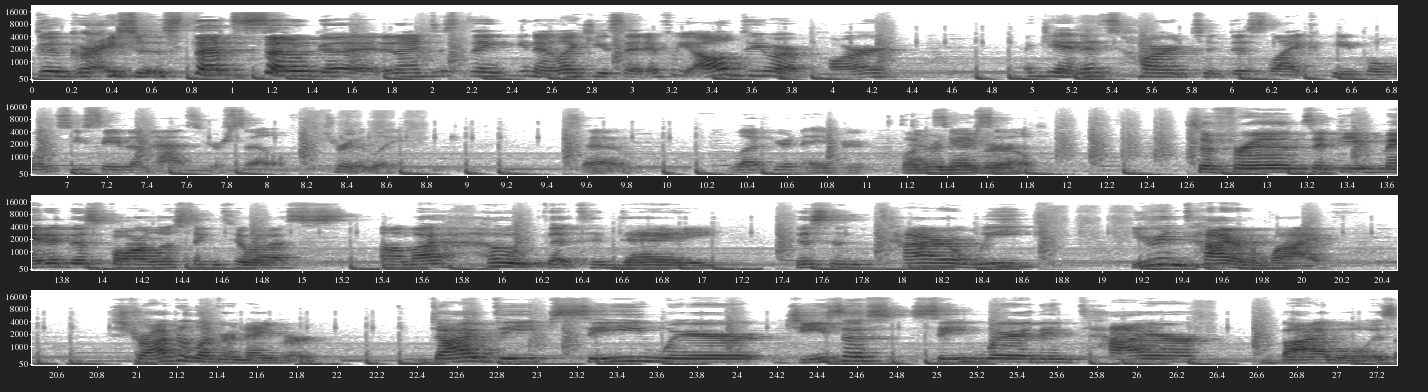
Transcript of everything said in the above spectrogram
Good gracious. That's so good. And I just think, you know, like you said, if we all do our part, again, it's hard to dislike people once you see them as yourself, truly. So, love your neighbor. Love your neighbor. yourself. So, friends, if you've made it this far listening to us, um, I hope that today, this entire week, your entire life, strive to love your neighbor. Dive deep, see where Jesus, see where the entire Bible is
